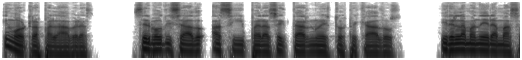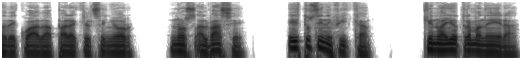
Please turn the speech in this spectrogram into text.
En otras palabras, ser bautizado así para aceptar nuestros pecados era la manera más adecuada para que el Señor nos salvase. Esto significa que no hay otra manera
